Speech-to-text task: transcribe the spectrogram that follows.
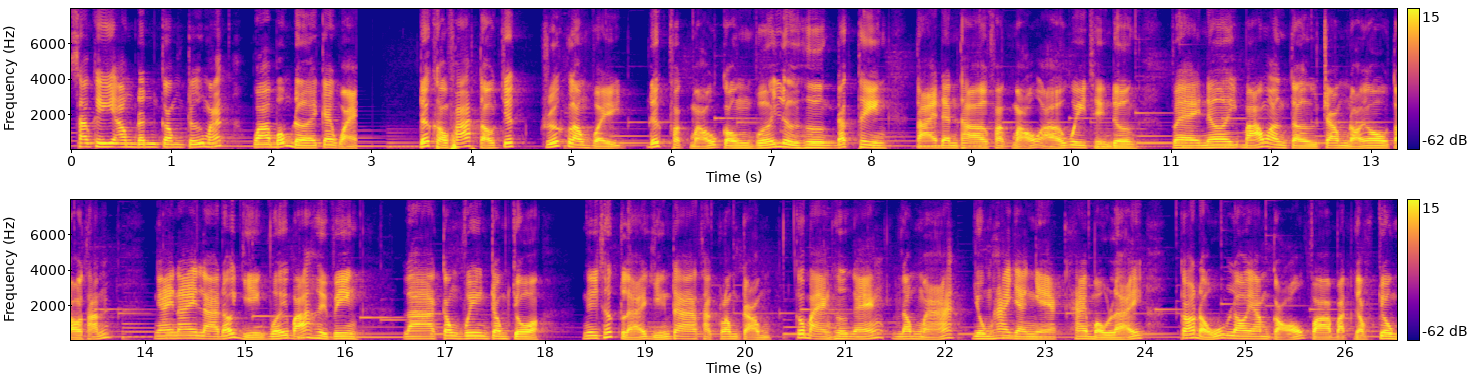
Sau khi ông Đinh Công trứ mắt qua bốn đời cai quản, Đức Hậu Pháp tổ chức rước long vị Đức Phật mẫu cùng với lư hương đất thiên tại đền thờ Phật mẫu ở Quy Thiện Đường về nơi báo ân từ trong nội ô tòa thánh. Ngày nay là đối diện với bá hơi viên, là công viên trong chùa. Nghi thức lễ diễn ra thật long trọng, có bàn hương án, long mã, dùng hai dàn nhạc, hai bộ lễ, có đủ lôi âm cổ và bạch ngọc chung,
